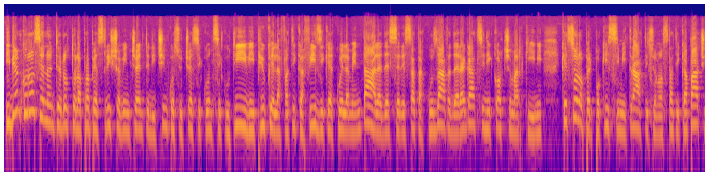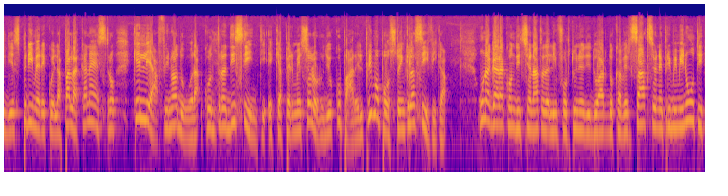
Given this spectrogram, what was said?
I biancorossi hanno interrotto la propria striscia vincente di cinque successi consecutivi, più che la fatica fisica e quella mentale ad essere stata accusata dai ragazzi di coach Marchini, che solo per pochissimi tratti sono stati capaci di esprimere quella pallacanestro che li ha fino ad ora contraddistinti e che ha permesso loro di occupare il primo posto in classifica. Una gara condizionata dall'infortunio di Edoardo Caversazio nei primi minuti,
